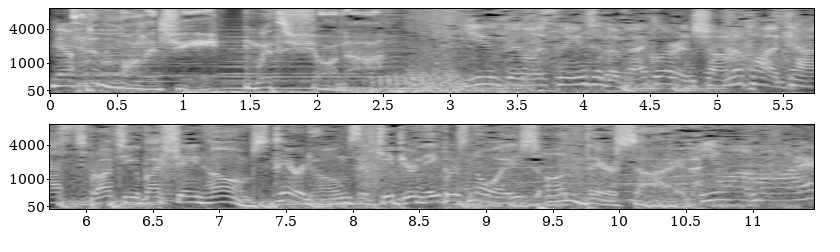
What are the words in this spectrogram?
Yeah. Etymology with Shauna. You've been listening to the Beckler and Shauna podcast. Brought to you by Shane Homes. Paired homes that keep your neighbor's noise on their side. You want more?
